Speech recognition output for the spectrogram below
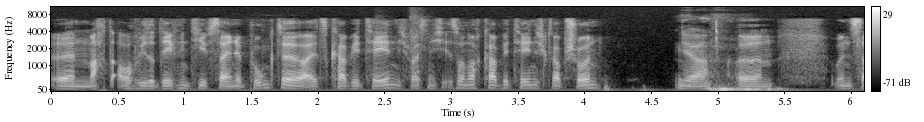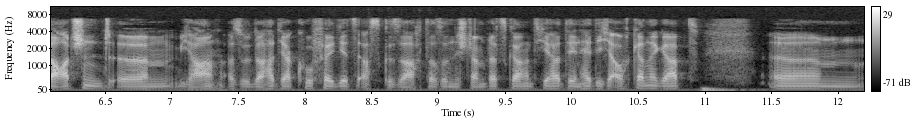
Ähm, macht auch wieder definitiv seine Punkte als Kapitän. Ich weiß nicht, ist er noch Kapitän? Ich glaube schon. Ja. Ähm, und Sargent, ähm, ja, also da hat ja Kofeld jetzt erst gesagt, dass er eine Stammplatzgarantie hat. Den hätte ich auch gerne gehabt. Ähm,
